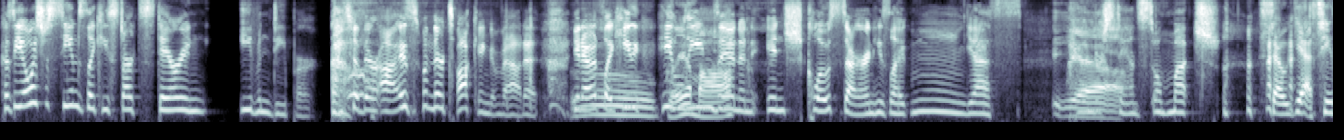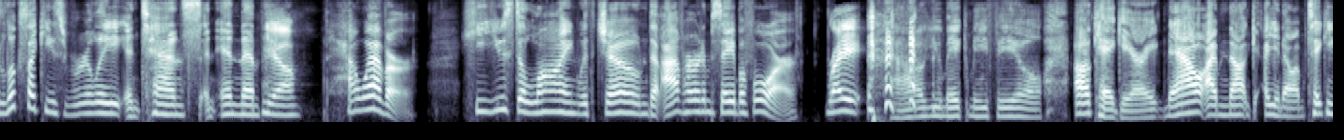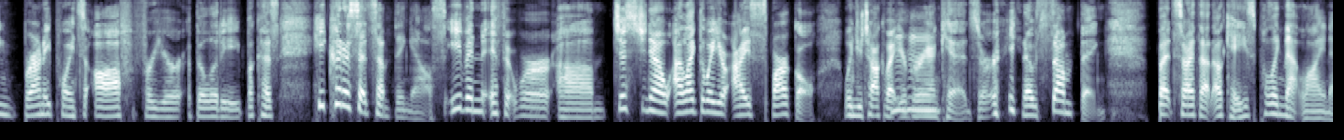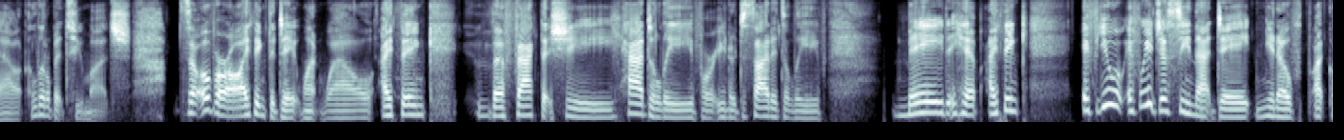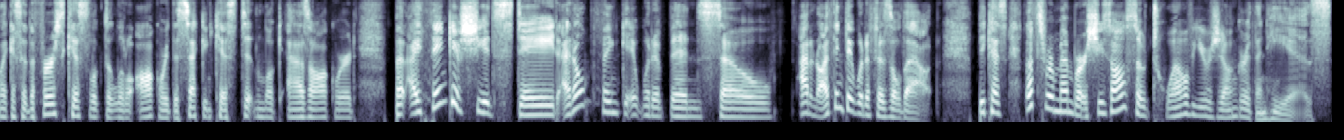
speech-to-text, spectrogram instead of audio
cuz he always just seems like he starts staring even deeper into their eyes when they're talking about it. You know, it's like he he grandma. leans in an inch closer and he's like, mm, "Yes, I understand so much." so yes, he looks like he's really intense and in them. yeah. However, he used a line with Joan that I've heard him say before. Right. How you make me feel. Okay, Gary. Now I'm not, you know, I'm taking brownie points off for your ability because he could have said something else, even if it were um, just, you know, I like the way your eyes sparkle when you talk about your Mhm. grandkids or, you know, something. But so I thought, okay, he's pulling that line out a little bit too much. So overall, I think the date went well. I think the fact that she had to leave or, you know, decided to leave made him, I think if you if we had just seen that date, you know, like like I said, the first kiss looked a little awkward. The second kiss didn't look as awkward. But I think if she had stayed, I don't think it would have been so. I don't know. I think they would have fizzled out because let's remember she's also twelve years younger than he is.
